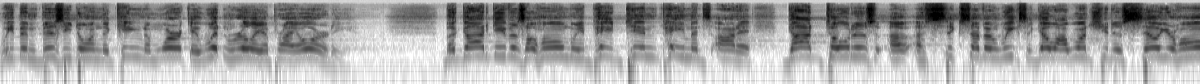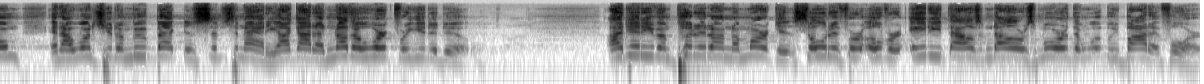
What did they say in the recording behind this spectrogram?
We've been busy doing the kingdom work, it wasn't really a priority. But God gave us a home. We paid 10 payments on it. God told us uh, uh, six, seven weeks ago, I want you to sell your home and I want you to move back to Cincinnati. I got another work for you to do. I didn't even put it on the market, sold it for over $80,000 more than what we bought it for.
